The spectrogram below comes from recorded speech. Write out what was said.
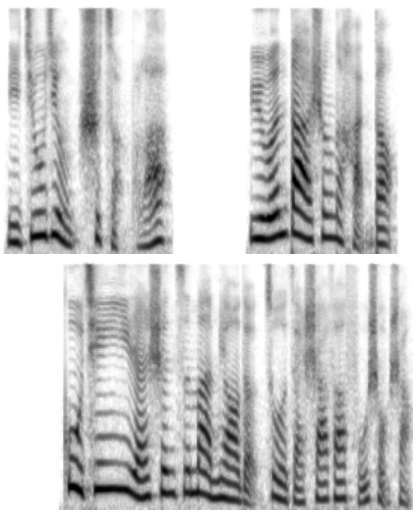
你究竟是怎么了？宇文大声的喊道。顾青依然身姿曼妙的坐在沙发扶手上，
